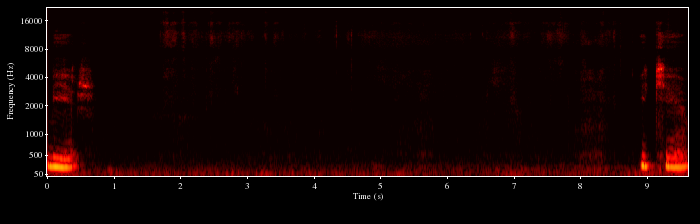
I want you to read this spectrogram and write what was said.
Bir. İki.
